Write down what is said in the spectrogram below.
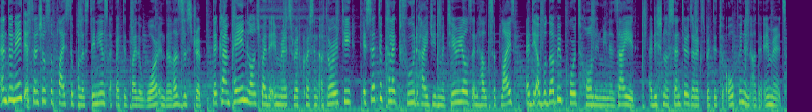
and donate essential supplies to Palestinians affected by the war in the Gaza Strip. The campaign, launched by the Emirates Red Crescent Authority, is set to collect food, hygiene materials, and health supplies at the Abu Dhabi Port Hall in Mina Zayed. Additional centers are expected to open in other Emirates.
